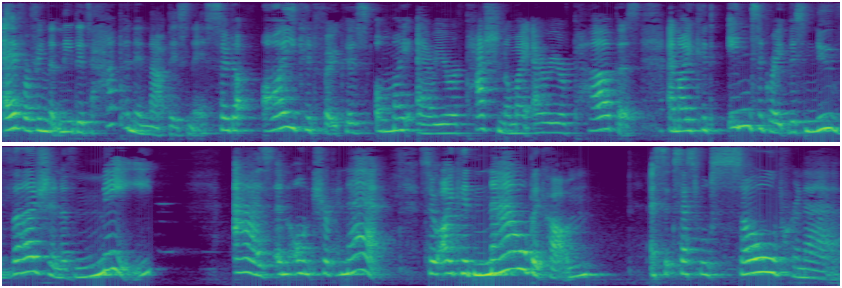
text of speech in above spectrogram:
everything that needed to happen in that business so that I could focus on my area of passion, on my area of purpose, and I could integrate this new version of me as an entrepreneur. So I could now become a successful soulpreneur.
